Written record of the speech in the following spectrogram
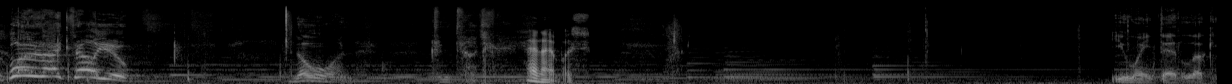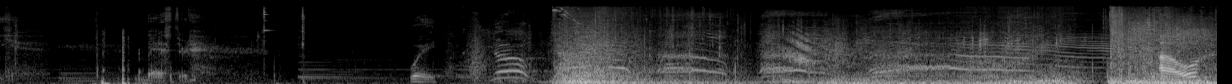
What did I tell you? No one can touch me. E, najbolj si. You ain't that lucky. Bastard. Wait. No! Au.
